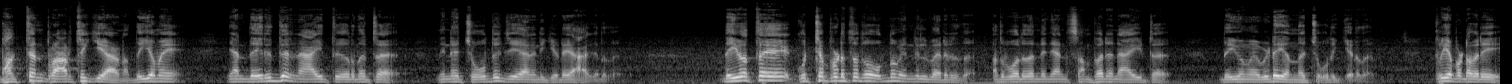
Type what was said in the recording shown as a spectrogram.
ഭക്തൻ പ്രാർത്ഥിക്കുകയാണ് ദൈവമേ ഞാൻ ദരിദ്രനായി തീർന്നിട്ട് നിന്നെ ചോദ്യം ചെയ്യാൻ എനിക്കിടയാകരുത്. ദൈവത്തെ കുറ്റപ്പെടുത്തുന്നത് ഒന്നും എന്നിൽ വരരുത്. അതുപോലെ തന്നെ ഞാൻ സമ്പന്നനായിട്ട് ദൈവം എവിടെയെന്ന് ചോദിക്കരുത്. പ്രിയപ്പെട്ടവരെ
